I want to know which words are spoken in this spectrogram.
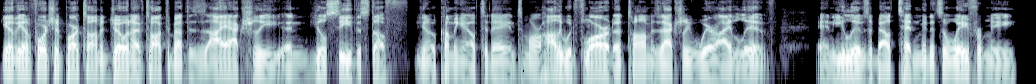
You know, the unfortunate part, Tom and Joe and I have talked about this is I actually, and you'll see the stuff, you know, coming out today and tomorrow. Hollywood, Florida, Tom, is actually where I live. And he lives about 10 minutes away from me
